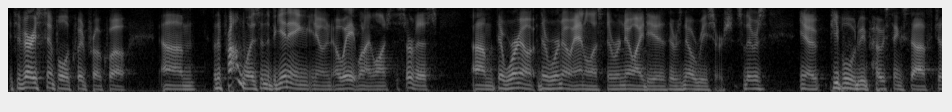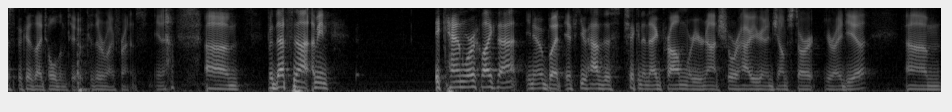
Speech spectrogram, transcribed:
it's a very simple quid pro quo. Um, but the problem was in the beginning, you know, in 08 when I launched the service, um, there, were no, there were no analysts, there were no ideas, there was no research. So there was, you know, people would be posting stuff just because I told them to, because they were my friends, you know. Um, but that's not, I mean, it can work like that, you know, but if you have this chicken and egg problem where you're not sure how you're going to jumpstart your idea, um,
